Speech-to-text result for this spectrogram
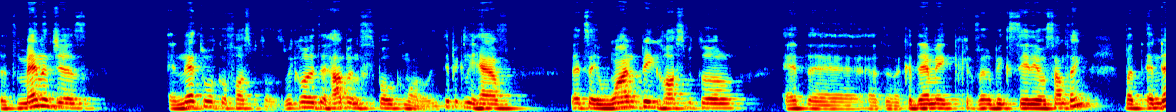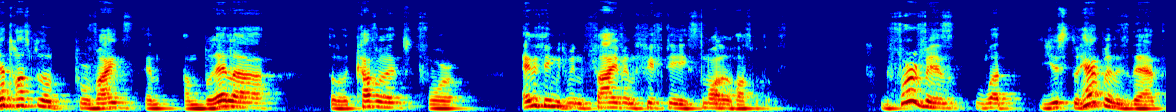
that manages a network of hospitals. We call it a hub and spoke model. You typically have, let's say, one big hospital at, a, at an academic, very big city or something, but and that hospital provides an umbrella sort of coverage for anything between five and 50 smaller hospitals. Before this, what used to happen is that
